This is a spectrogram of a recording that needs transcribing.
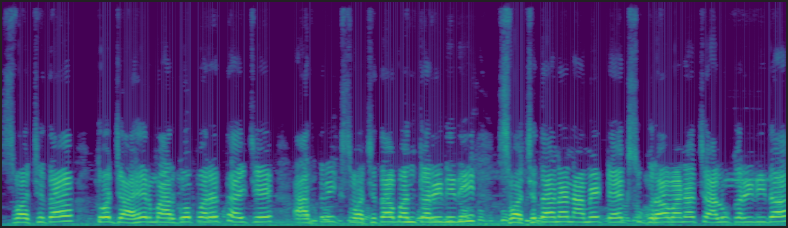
સ્વચ્છતા તો જાહેર માર્ગો પર જ થાય છે. આંતરિક સ્વચ્છતા બંધ કરી દીધી. સ્વચ્છતાના નામે ટેક્સ ઉઘરાવવાના ચાલુ કરી દીધા.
